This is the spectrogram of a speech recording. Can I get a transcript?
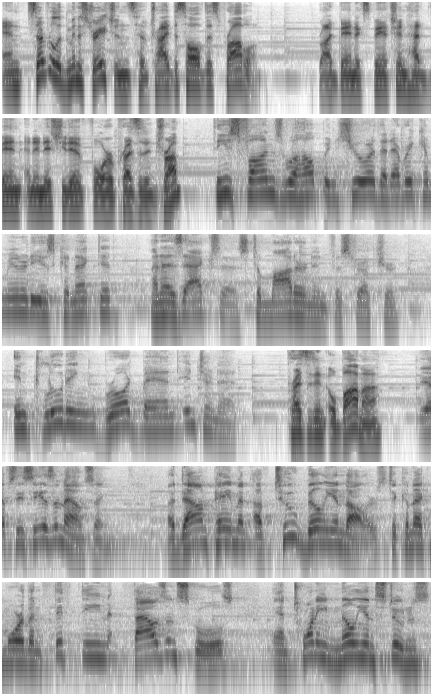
And several administrations have tried to solve this problem. Broadband expansion had been an initiative for President Trump. These funds will help ensure that every community is connected and has access to modern infrastructure, including broadband internet. President Obama. The FCC is announcing a down payment of $2 billion to connect more than 15,000 schools and 20 million students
